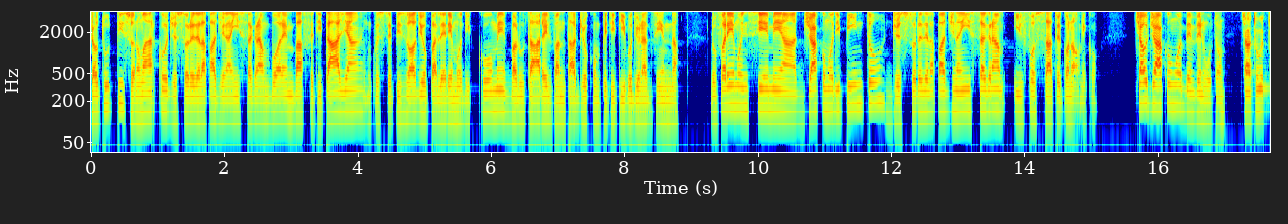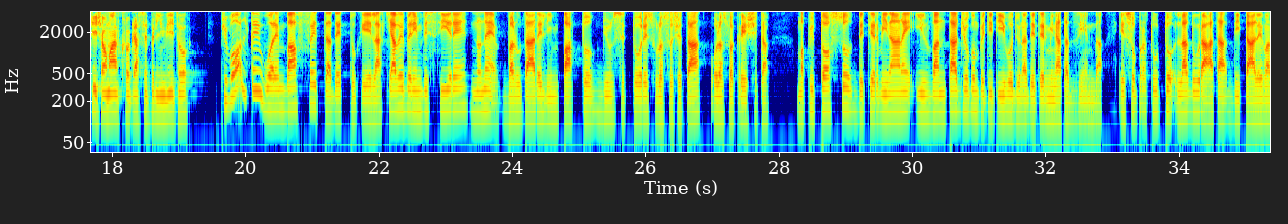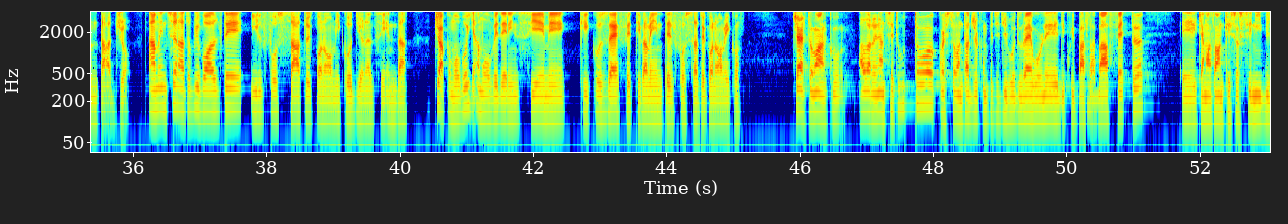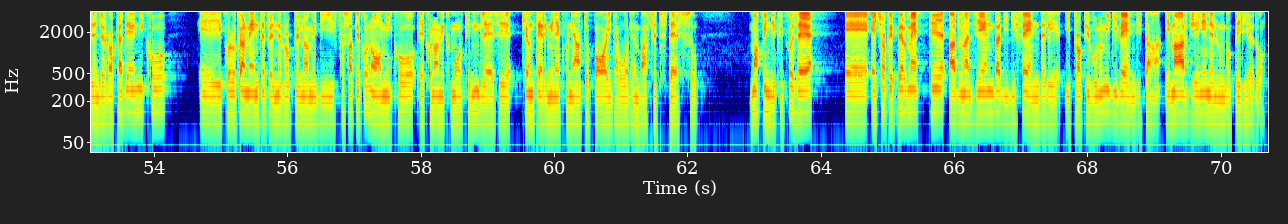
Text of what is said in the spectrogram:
Ciao a tutti, sono Marco, gestore della pagina Instagram Warren Buffett Italia. In questo episodio parleremo di come valutare il vantaggio competitivo di un'azienda. Lo faremo insieme a Giacomo Di Pinto, gestore della pagina Instagram Il Fossato Economico. Ciao Giacomo e benvenuto. Ciao a tutti, ciao Marco, grazie per l'invito. Più volte Warren Buffett ha detto che la chiave per investire non è valutare l'impatto di un settore sulla società o la sua crescita, ma piuttosto determinare il vantaggio competitivo di una determinata azienda e soprattutto la durata di tale vantaggio. Ha menzionato più volte il fossato economico di un'azienda. Giacomo, vogliamo vedere insieme che cos'è effettivamente il fossato economico? Certo Marco, allora innanzitutto questo vantaggio competitivo durevole di cui parla Buffett, chiamato anche sostenibile in gergo accademico, e colloquialmente prende proprio il nome di fossato economico, economic moat in inglese, che è un termine coniato poi da Warren Buffett stesso. Ma quindi che cos'è? È, è ciò che permette ad un'azienda di difendere i propri volumi di vendita e margini nel lungo periodo.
